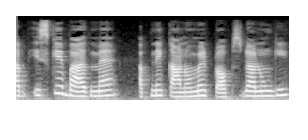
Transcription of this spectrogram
अब इसके बाद मैं अपने कानों में टॉप्स डालूँगी।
